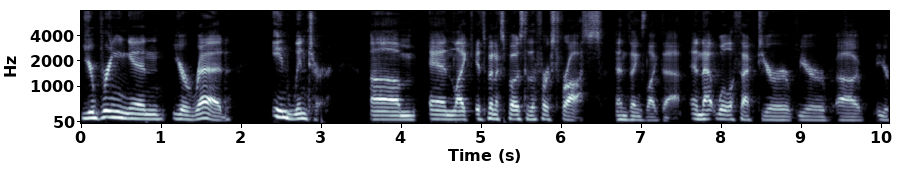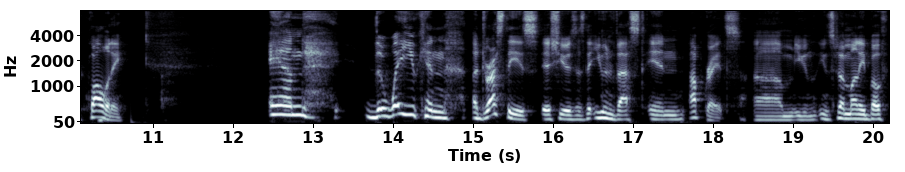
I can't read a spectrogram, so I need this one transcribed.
you're bringing in your red in winter. Um and like it's been exposed to the first frosts and things like that. And that will affect your your uh your quality. And the way you can address these issues is that you invest in upgrades um you can, you can spend money both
